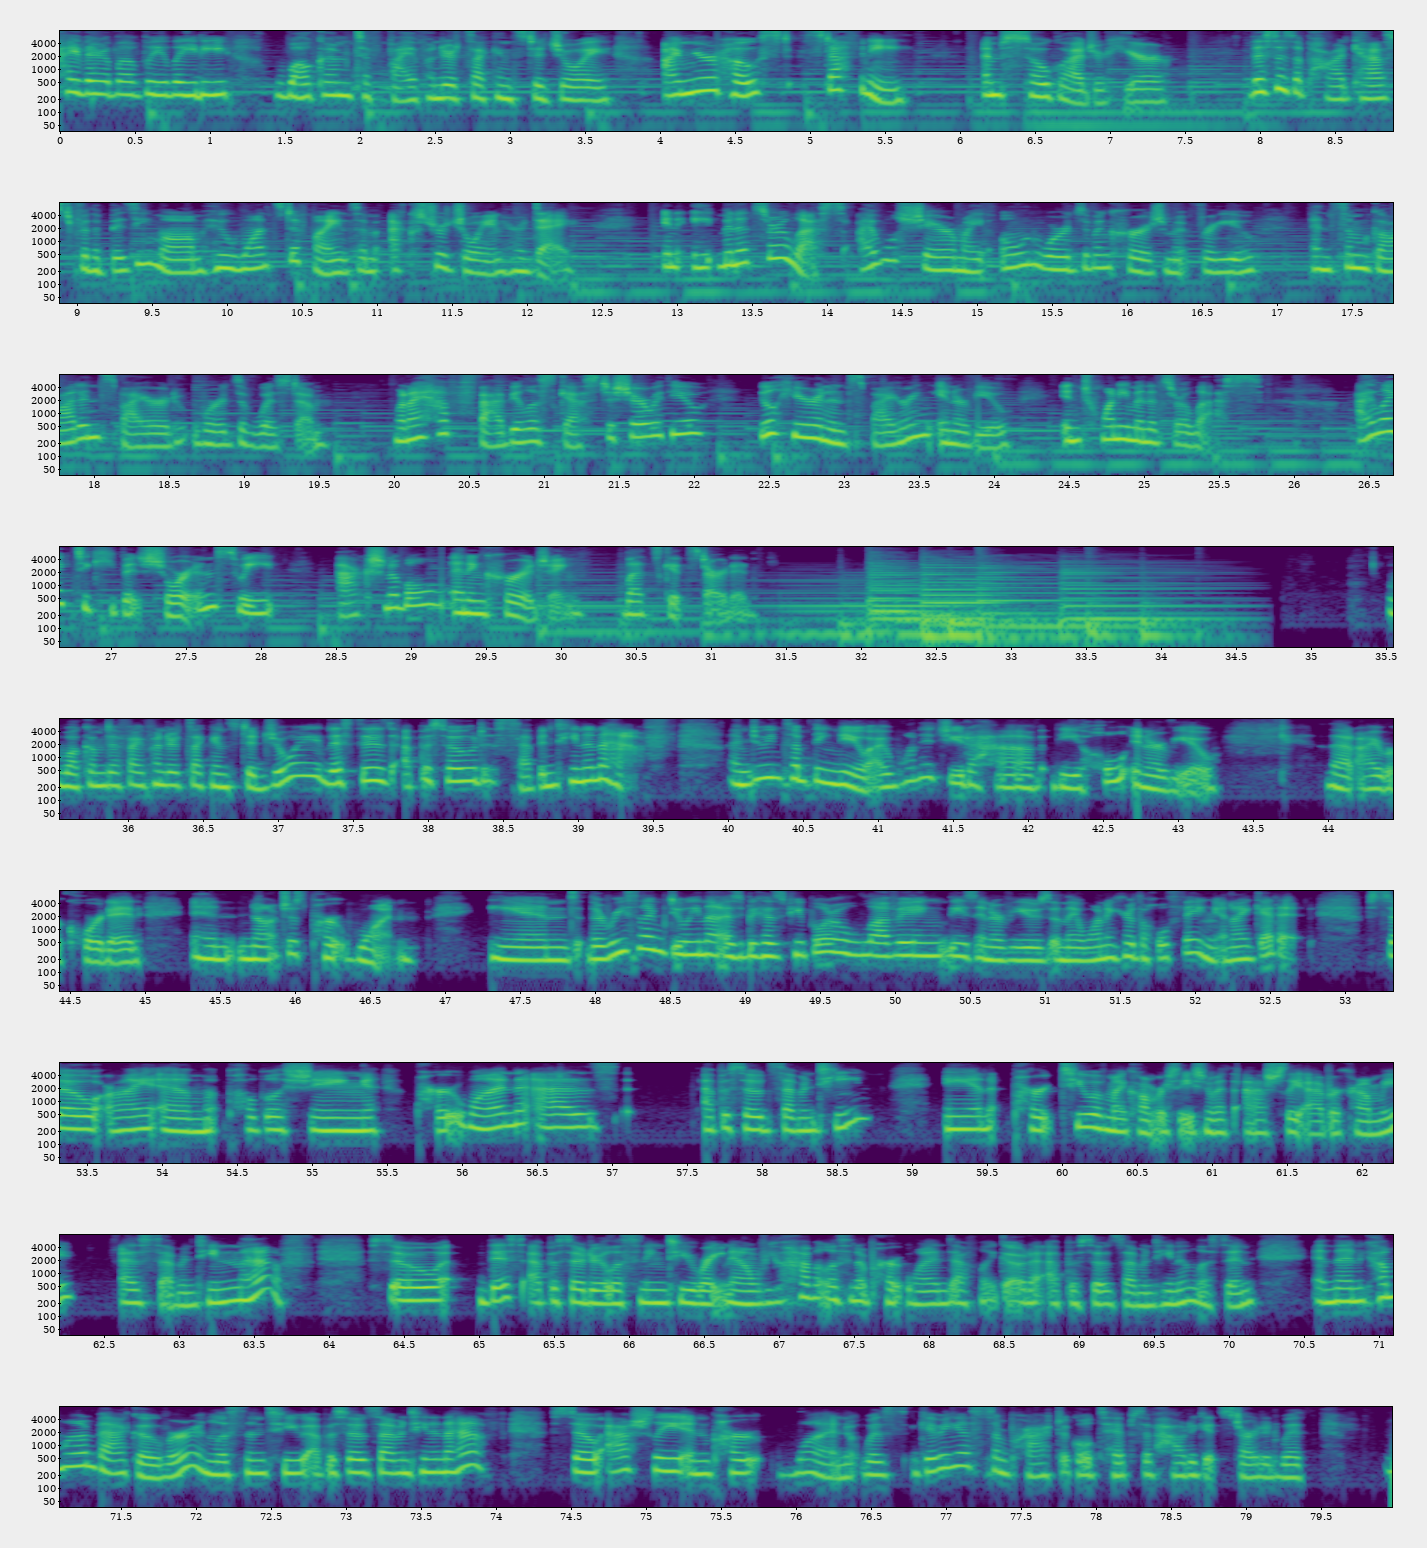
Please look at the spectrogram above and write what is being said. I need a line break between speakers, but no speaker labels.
Hi there, lovely lady. Welcome to 500 Seconds to Joy. I'm your host, Stephanie. I'm so glad you're here. This is a podcast for the busy mom who wants to find some extra joy in her day. In eight minutes or less, I will share my own words of encouragement for you and some God inspired words of wisdom. When I have a fabulous guest to share with you, you'll hear an inspiring interview in 20 minutes or less. I like to keep it short and sweet, actionable, and encouraging. Let's get started. Welcome to 500 Seconds to Joy. This is episode 17 and a half. I'm doing something new. I wanted you to have the whole interview that I recorded and not just part one. And the reason I'm doing that is because people are loving these interviews and they want to hear the whole thing, and I get it. So I am publishing part one as episode 17 and part two of my conversation with Ashley Abercrombie as 17 and a half. So, this episode you're listening to right now, if you haven't listened to part one, definitely go to episode 17 and listen. And then come on back over and listen to episode 17 and a half. So, Ashley in part one was giving us some practical tips of how to get started with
